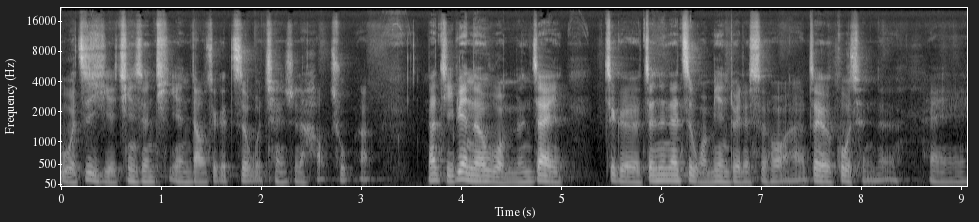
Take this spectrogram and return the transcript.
我自己也亲身体验到这个自我诚实的好处啊。那即便呢，我们在这个真正在自我面对的时候啊，这个过程呢，哎，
